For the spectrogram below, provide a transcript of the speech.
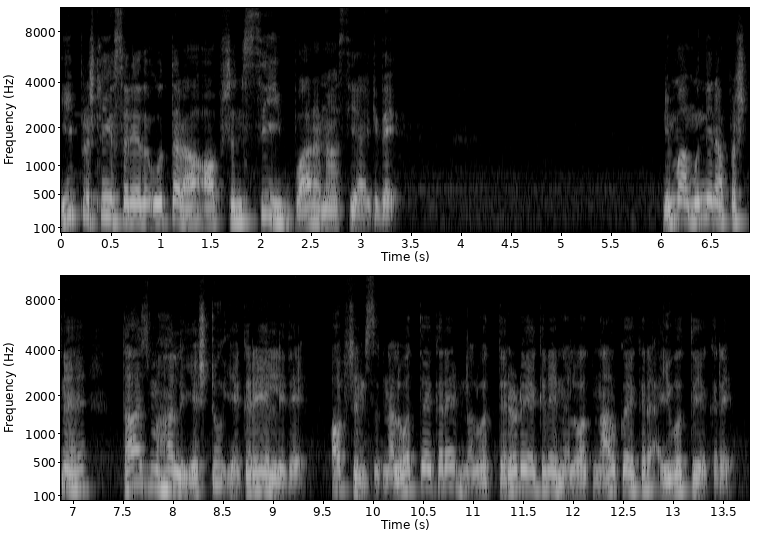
ಈ ಪ್ರಶ್ನೆಗೆ ಸರಿಯಾದ ಉತ್ತರ ಆಪ್ಷನ್ ಸಿ ವಾರಣಾಸಿಯಾಗಿದೆ. ನಿಮ್ಮ ಮುಂದಿನ ಪ್ರಶ್ನೆ, ತಾಜ್ ಮಹಲ್ ಎಷ್ಟು ಎಕರೆಯಲ್ಲಿದೆ? ಆಪ್ಷನ್ಸ್ ನಲವತ್ತು ಎಕರೆ, ನಲವತ್ತೆರಡು ಎಕರೆ, ನಲವತ್ನಾಲ್ಕು ಎಕರೆ, ಐವತ್ತು ಎಕರೆ.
